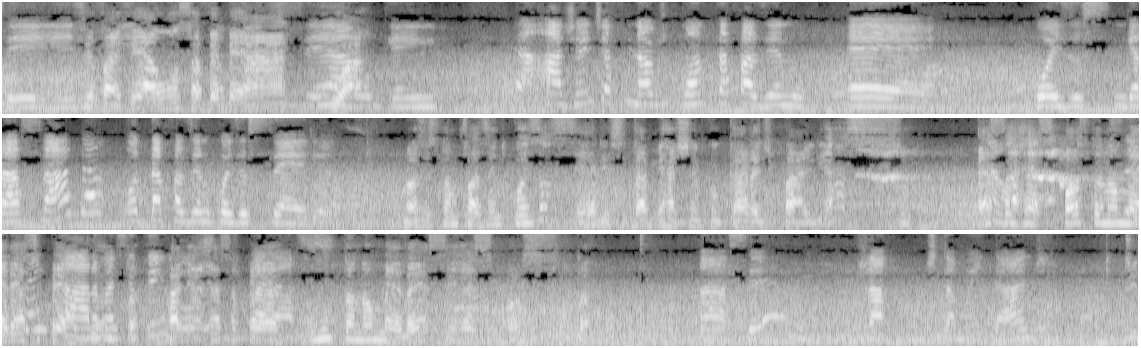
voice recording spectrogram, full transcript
ser ele. Você vai ver a onça beber pode ser água. alguém. A a gente, afinal de contas, tá fazendo é, coisas engraçadas ou tá fazendo coisas sérias? Nós estamos fazendo coisa séria. Você tá me achando com cara de palhaço? Essa Não, resposta não merece pergunta. cara, Aliás, essa pergunta não merece resposta. Ah, você já de tamanha idade? De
